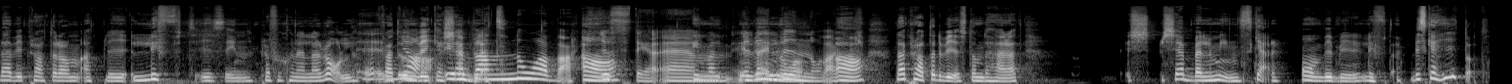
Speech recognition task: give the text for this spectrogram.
Där vi pratar om att bli lyft i sin professionella roll. För att ja, undvika käbblet. Ylva Novak, ja. just det. Um, Ylva Elvin Novak. Ja, där pratade vi just om det här att käbbel minskar om vi blir lyfta. Vi ska hitåt.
